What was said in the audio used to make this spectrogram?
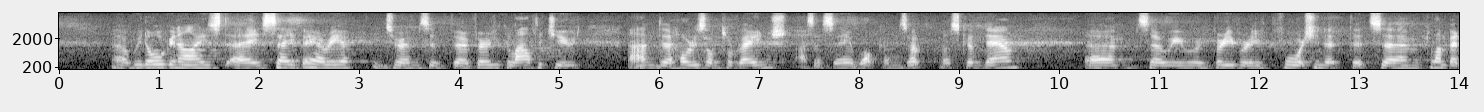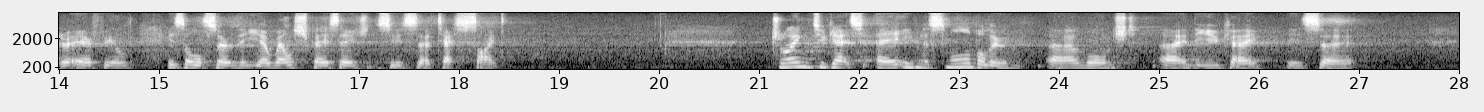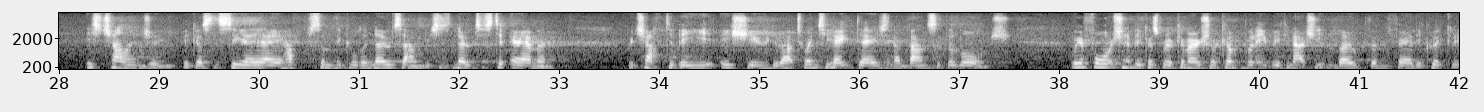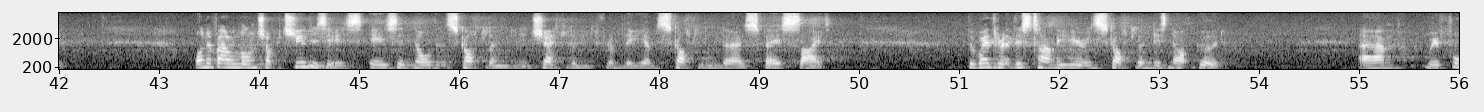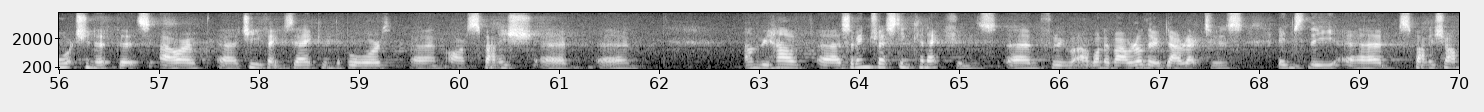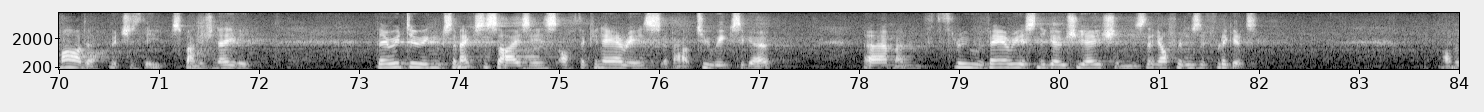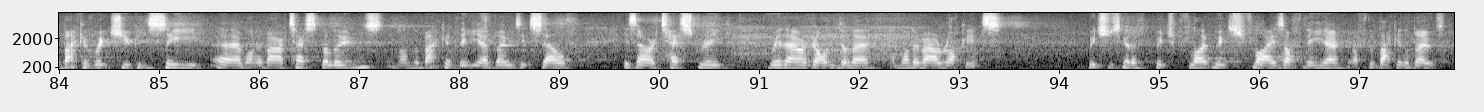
Uh, we'd organised a safe area in terms of uh, vertical altitude and horizontal range. As I say, what comes up must come down. Um, so we were very, very fortunate that um, Airfield is also the uh, Welsh Space Agency's uh, test site. Trying to get a, even a small balloon uh, launched uh, in the UK is, uh, is challenging because the CAA have something called a NOTAM, which is Notice to Airmen, which have to be issued about 28 days in advance of the launch. We're fortunate because we're a commercial company, we can actually invoke them fairly quickly. One of our launch opportunities is in northern Scotland, in Shetland, from the um, Scotland uh, space site. The weather at this time of year in Scotland is not good. Um, we're fortunate that our uh, chief exec and the board um, are Spanish, uh, uh, and we have uh, some interesting connections um, through our, one of our other directors into the uh, Spanish Armada, which is the Spanish Navy. They were doing some exercises off the Canaries about two weeks ago, um, and through various negotiations, they offered us a frigate on the back of which you can see uh, one of our test balloons, and on the back of the uh, boat itself is our test rig with our gondola and one of our rockets, which is going to which fly, which flies off the uh, off the back of the boat.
